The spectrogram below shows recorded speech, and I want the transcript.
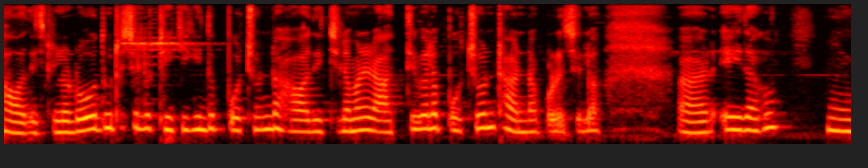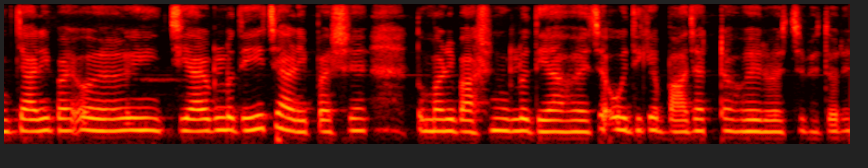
হাওয়া দিচ্ছিল, রোদ উঠেছিল ঠিকই কিন্তু প্রচণ্ড হাওয়া দিচ্ছিল মানে রাত্রিবেলা প্রচণ্ড ঠান্ডা পড়েছিল। আর এই দেখো চারিপা ওই চেয়ারগুলো দিয়ে চারিপাশে তোমার এই বাসনগুলো দেওয়া হয়েছে, ওইদিকে বাজারটা হয়ে রয়েছে ভেতরে।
